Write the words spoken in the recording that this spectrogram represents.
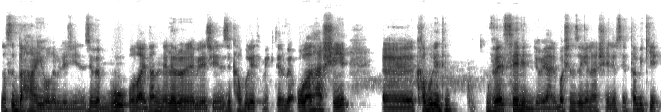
nasıl daha iyi olabileceğinizi ve bu olaydan neler öğrenebileceğinizi kabul etmektir ve olan her şeyi e, kabul edin ve sevin diyor. Yani başınıza gelen şeyleri sevin. Tabii ki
